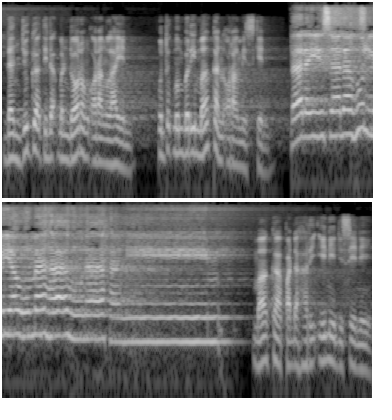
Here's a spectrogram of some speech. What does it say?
dan juga tidak mendorong orang lain untuk memberi makan orang miskin. Maka pada hari ini di sini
